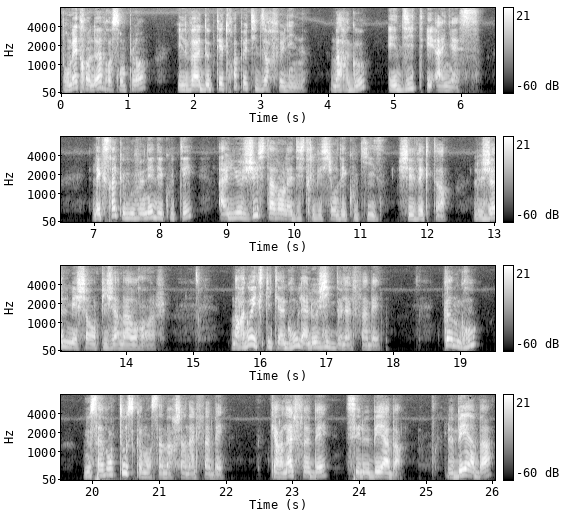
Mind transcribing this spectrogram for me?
Pour mettre en œuvre son plan, il va adopter trois petites orphelines, Margot, Edith et Agnès. L'extrait que vous venez d'écouter a lieu juste avant la distribution des cookies chez Vector, le jeune méchant en pyjama orange. Margot explique à Grou la logique de l'alphabet. Comme Grou, nous savons tous comment ça marche un alphabet. Car l'alphabet, c'est le B à bas. Le B à bas,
